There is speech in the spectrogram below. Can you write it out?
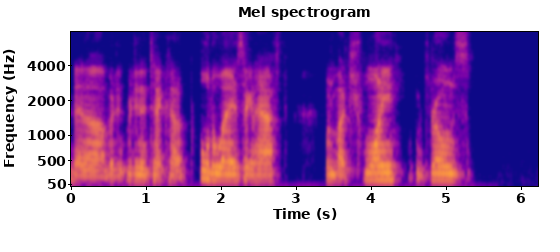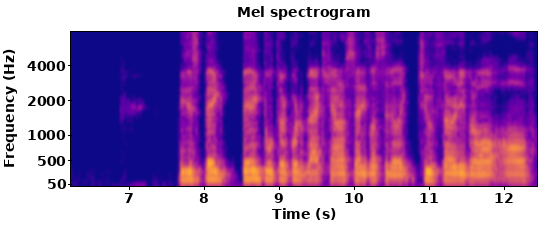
Then uh, Virginia Tech kind of pulled away second half, won by 20. Drones, he's this big, big dual third quarterback. Schiano said he's listed at like 230, but all all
